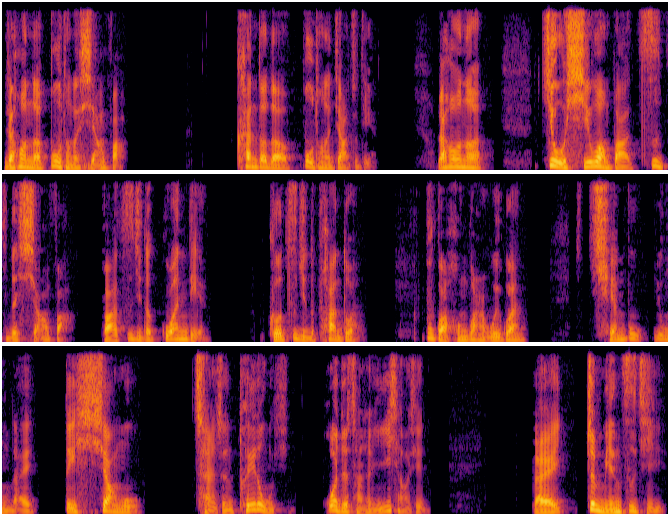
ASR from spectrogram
然后呢不同的想法，看到的不同的价值点，然后呢。就希望把自己的想法、把自己的观点和自己的判断，不管宏观还是微观，全部用来对项目产生推动性或者产生影响性，来证明自己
